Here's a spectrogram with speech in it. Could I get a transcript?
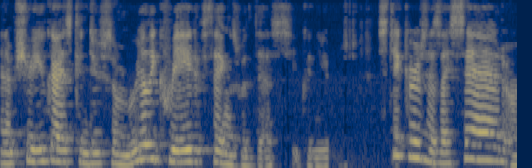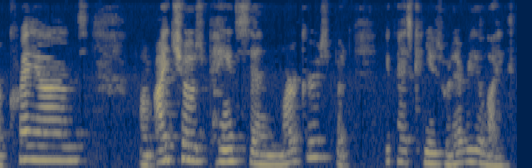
And I'm sure you guys can do some really creative things with this. You can use stickers, as I said, or crayons. Um, I chose paints and markers, but you guys can use whatever you like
